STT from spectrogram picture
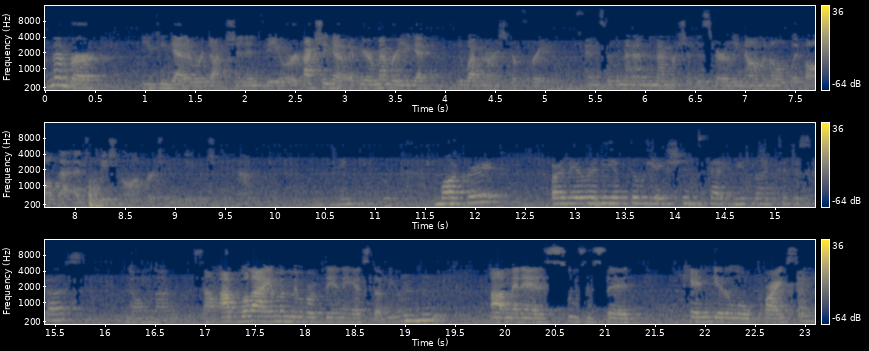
a member, you can get a reduction in fee, or actually, no, if you're a member, you get the webinars for free. And so the, and the membership is fairly nominal with all that educational opportunity which you can have. Thank you. Margaret, are there any affiliations that you'd like to discuss? No, not, so, I, well, I am a member of the NASW. Mm-hmm. Um, and as Susan said, can get a little pricey,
